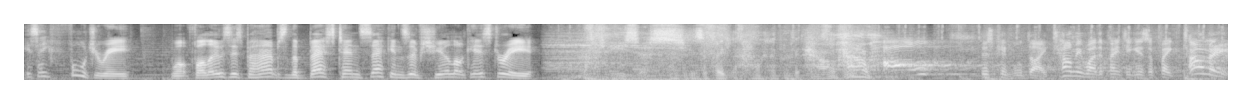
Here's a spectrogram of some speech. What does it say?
is a forgery. What follows is perhaps the best 10 seconds of Sherlock history. Jesus. It's a fake. How can I prove it? How? How? Oh! This kid will die. Tell me why the painting is a fake. Tell me!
